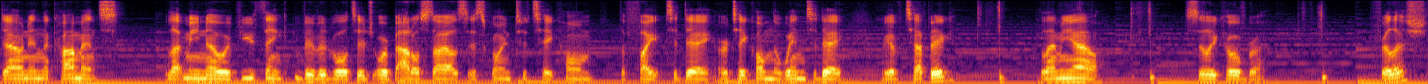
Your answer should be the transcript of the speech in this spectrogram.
down in the comments, let me know if you think Vivid Voltage or Battle Styles is going to take home the fight today, or take home the win today. We have Tepig, Glameow, Silicobra, Frillish,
